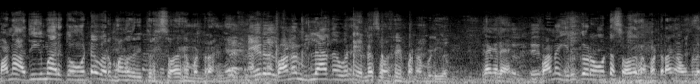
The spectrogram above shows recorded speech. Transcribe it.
பணம் அதிகமாக இருக்கவங்ககிட்ட வருமான வரித்துறை சோதனை பண்ணுறாங்க பணம் இல்லாதவங்ககிட்ட என்ன சோதனை பண்ண முடியும்? ஏங்கண்ணே பணம் இருக்கிறவங்ககிட்ட சோதனை பண்ணுறாங்க அவங்கள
